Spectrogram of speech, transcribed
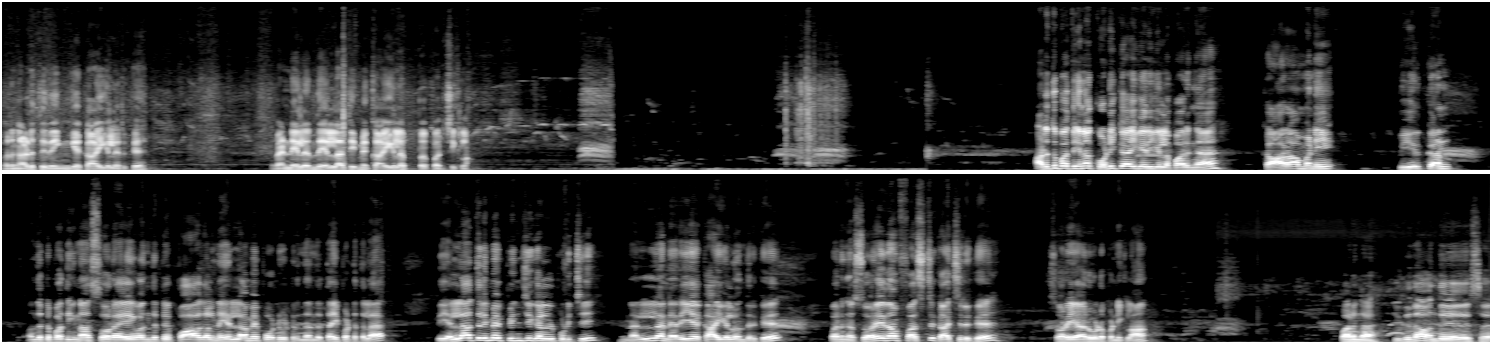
பாருங்கள் அடுத்தது இங்கே காய்கள் இருக்குது வெண்டையிலேருந்து எல்லாத்தையுமே காய்களை இப்போ பறிச்சிக்கலாம். அடுத்து பார்த்தீங்கன்னா கொடி காய்கறிகளில் பாருங்கள் காராமணி பீர்க்கன் வந்துட்டு பார்த்தீங்கன்னா சொரை வந்துட்டு பாகல்னு எல்லாமே போட்டு விட்டுருந்தேன் அந்த தைப்பட்டத்தில். இது எல்லாத்துலேயுமே பிஞ்சுகள் பிடிச்சி நல்ல நிறைய காய்கள் வந்திருக்கு. பாருங்கள் சொரை தான் ஃபஸ்ட்டு காய்ச்சிருக்கு. சொரையை அறுவடை பண்ணிக்கலாம். பாருங்க இதுதான் வந்து ச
